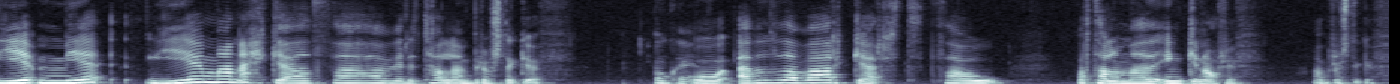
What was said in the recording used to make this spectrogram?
ég, mér, ég man ekki að það hafi verið talað um brjóstakjöf ok, og ef það var gert þá var talað um að það hefði engin áhrif af brjóstakjöf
